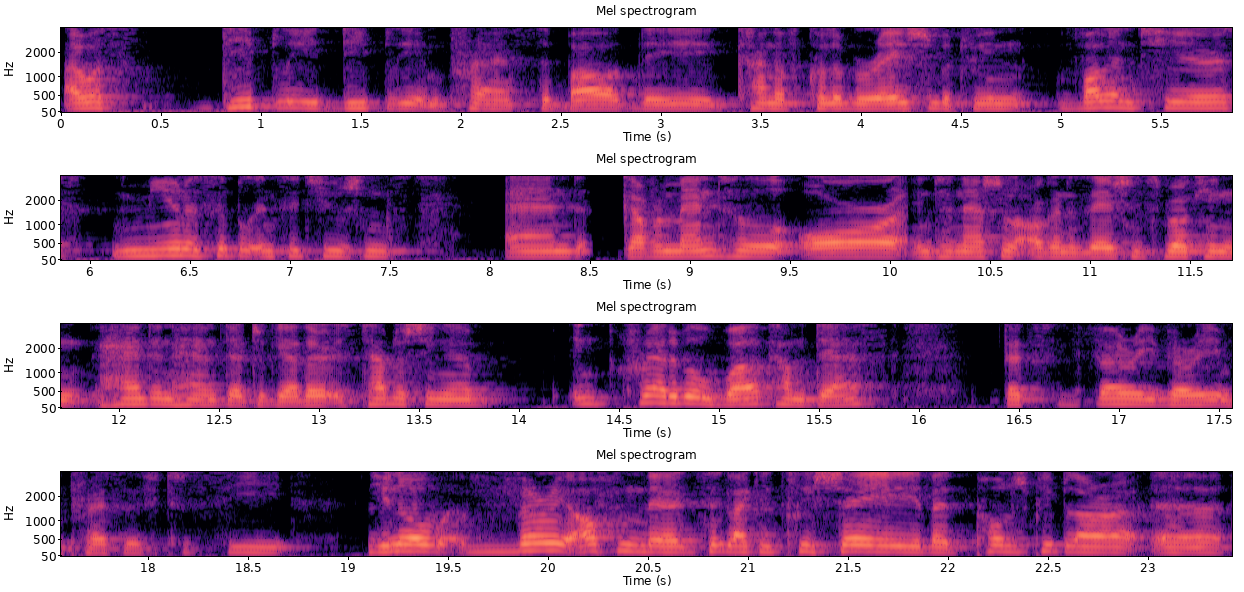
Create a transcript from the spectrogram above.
I was deeply, deeply impressed about the kind of collaboration between volunteers, municipal institutions, and governmental or international organizations working hand in hand there together, establishing an incredible welcome desk That's very, very impressive to see. You know, very often there it's like a cliche that Polish people are uh,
